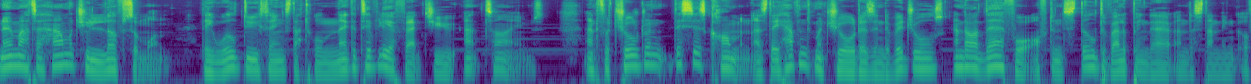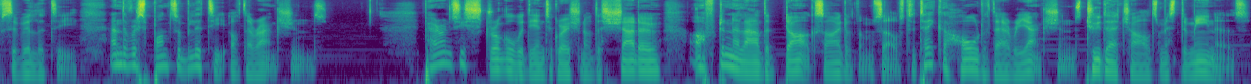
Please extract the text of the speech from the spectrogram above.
No matter how much you love someone, they will do things that will negatively affect you at times. And for children, this is common as they haven't matured as individuals and are therefore often still developing their understanding of civility and the responsibility of their actions. Parents who struggle with the integration of the shadow often allow the dark side of themselves to take a hold of their reactions to their child's misdemeanours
